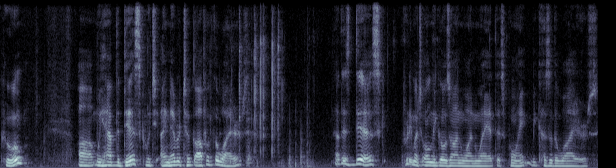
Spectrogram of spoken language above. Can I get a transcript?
Cool. Uh, we have the disc, which I never took off of the wires. Now this disc pretty much only goes on one way at this point because of the wires.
